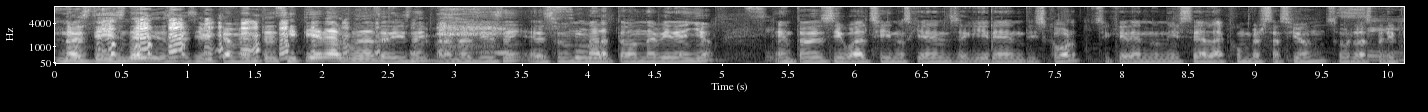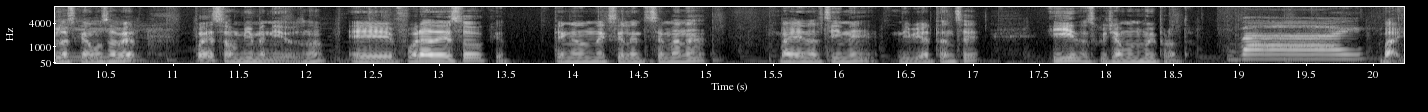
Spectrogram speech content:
No es Disney específicamente, sí tiene algunas de Disney, pero no es Disney, es un Sí. maratón navideño. Sí. Entonces, igual si nos quieren seguir en Discord, si quieren unirse a la conversación sobre las películas que vamos a ver, pues son bienvenidos, ¿no? Eh, fuera de eso, que tengan una excelente semana, vayan al cine, diviértanse y nos escuchamos muy pronto. Bye. Bye.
